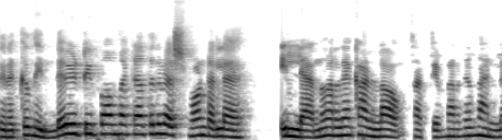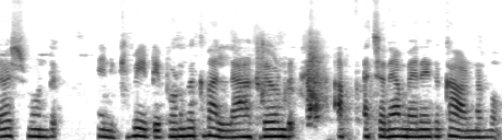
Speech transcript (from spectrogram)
നിനക്ക് നിന്റെ വീട്ടിൽ പോകാൻ പറ്റാത്തൊരു വിഷമം ഉണ്ടല്ലേ ഇല്ല എന്ന് പറഞ്ഞാൽ കള്ളാവും. സത്യം പറഞ്ഞാൽ നല്ല വിഷമമുണ്ട്. എനിക്ക് വീട്ടിൽ പോകണമെന്നൊക്കെ നല്ല ആഗ്രഹമുണ്ട്. അച്ഛനെ അമ്മേനെയൊക്കെ കാണണമെന്നും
